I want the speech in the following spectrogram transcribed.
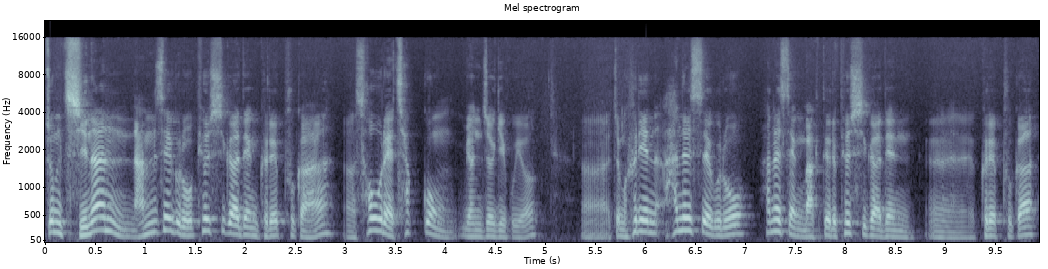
좀 진한 남색으로 표시가 된 그래프가 어, 서울의 착공 면적이고요. 어, 좀 흐린 하늘색으로 하늘색 막대로 표시가 된 어, 그래프가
